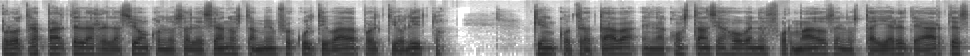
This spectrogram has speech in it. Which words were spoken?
Por otra parte, la relación con los salesianos también fue cultivada por el tío Lito, quien contrataba en la constancia jóvenes formados en los talleres de artes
